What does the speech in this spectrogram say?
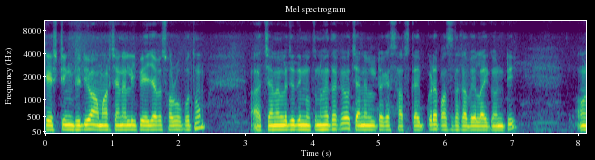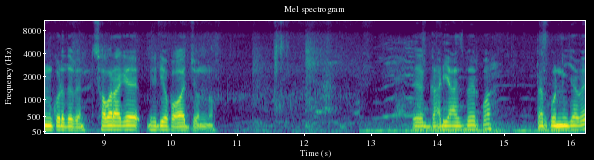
টেস্টিং ভিডিও আমার চ্যানেলেই পেয়ে যাবে সর্বপ্রথম। আর চ্যানেলে যদি নতুন হয়ে থাকে চ্যানেলটাকে সাবস্ক্রাইব করে পাশে থাকা বেল আইকনটি অন করে দেবেন, সবার আগে ভিডিও পাওয়ার জন্য। গাড়ি আসবে এরপর, তারপর নিয়ে যাবে।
